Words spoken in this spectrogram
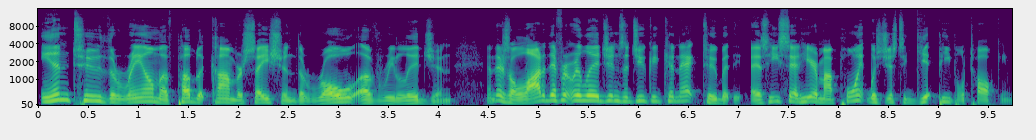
into the realm of public conversation the role of religion. And there's a lot of different religions that you could connect to, but as he said here, my point was just to get people talking.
